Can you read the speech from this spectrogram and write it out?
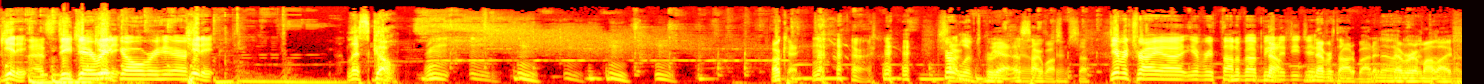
get it, That's DJ Get Rico it. over here. get it. Let's go. Okay. Short-lived career. Yeah, let's talk about some stuff. Do you ever try? Uh, you ever thought about being No, a DJ? never thought about it. No, never in my life.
